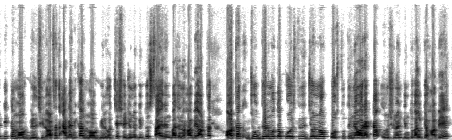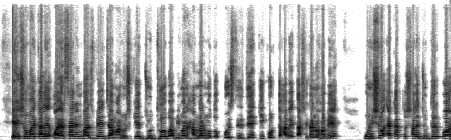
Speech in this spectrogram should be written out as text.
এটি একটা মক ড্রিল ছিল। অর্থাৎ আগামীকাল মক ড্রিল হচ্ছে সেই জন্য কিন্তু সাইরেন বাজানো হবে। অর্থাৎ অর্থাৎ যুদ্ধের মতো পরিস্থিতির জন্য প্রস্তুতি নেওয়ার একটা অনুশীলন কিন্তু কালকে হবে। এই সময়কালে ওয়ার সাইরেন বাজবে, যা মানুষকে যুদ্ধ বা বিমান হামলার মতো পরিস্থিতিতে কি করতে হবে তা শেখানো হবে। উনিশশো একাত্তর সালে যুদ্ধের পর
